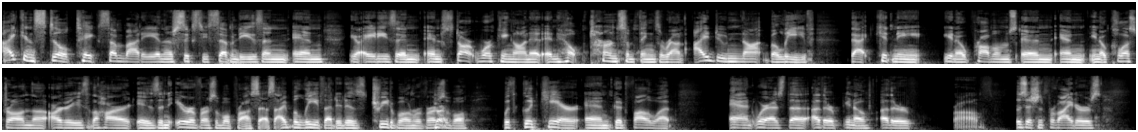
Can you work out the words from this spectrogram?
I can still take somebody in their 60s, 70s and and you know 80s and and start working on it and help turn some things around. I do not believe that kidney you know problems and and you know cholesterol in the arteries of the heart is an irreversible process. I believe that it is treatable and reversible right. With good care and good follow up. And whereas the other you know other uh, physicians providers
